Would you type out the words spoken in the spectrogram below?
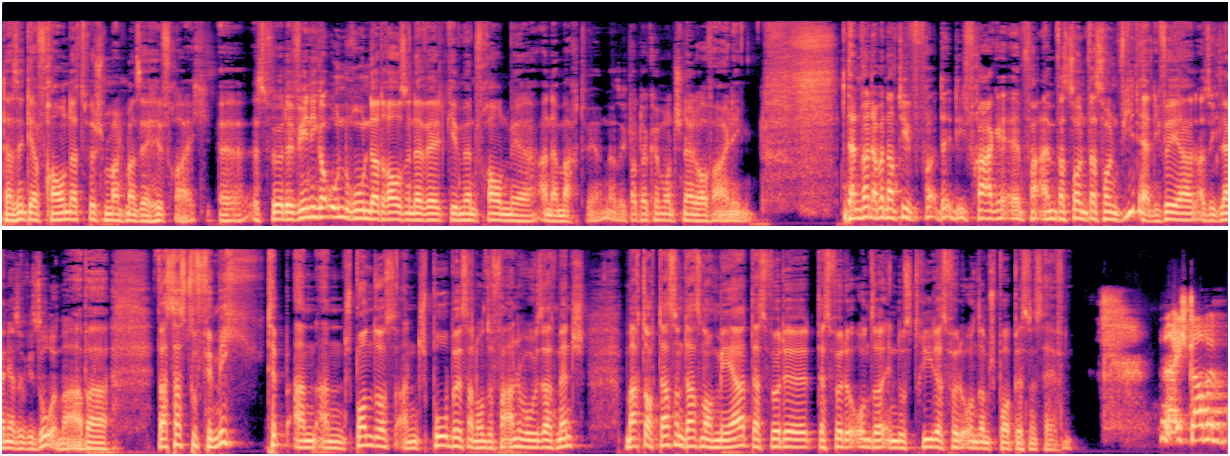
Da sind ja Frauen dazwischen manchmal sehr hilfreich. Äh, es würde weniger Unruhen da draußen in der Welt geben, wenn Frauen mehr an der Macht wären. Also ich glaube, da können wir uns schnell darauf einigen. Dann war aber noch die, die Frage, vor allem, was sollen, was sollen wir denn? Ich will ja, also ich lerne ja sowieso immer, aber was hast du für mich Tipp an, an Sponsors, an Spobis, an unsere Veranstaltung, wo wir sagen, Mensch, mach doch das und das noch mehr, das würde, das würde unserer Industrie, das würde unserem Sportbusiness helfen. Ich glaube,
